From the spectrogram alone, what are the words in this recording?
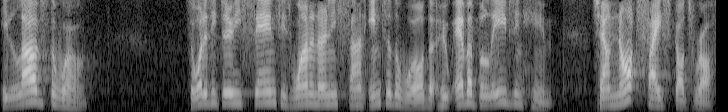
He loves the world. So what does he do? He sends his one and only son into the world that whoever believes in him shall not face God's wrath,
